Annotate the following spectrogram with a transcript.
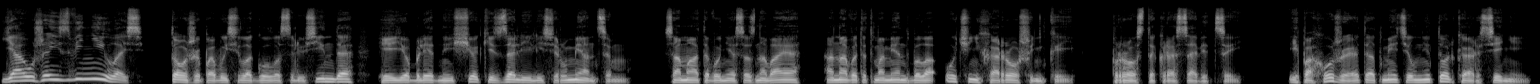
Я уже извинилась!» Тоже повысила голос Люсинда, и ее бледные щеки залились румянцем. Сама того не осознавая, она в этот момент была очень хорошенькой, просто красавицей. И, похоже, это отметил не только Арсений.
